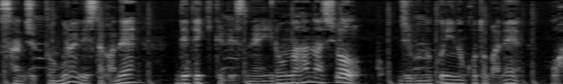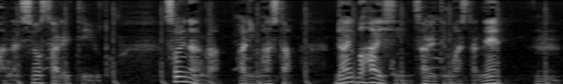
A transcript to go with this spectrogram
30分ぐらいでしたかね、出てきてですね、いろんな話を自分の国の言葉でお話をされていると。そういうのがありました。ライブ配信されてましたね。うん。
